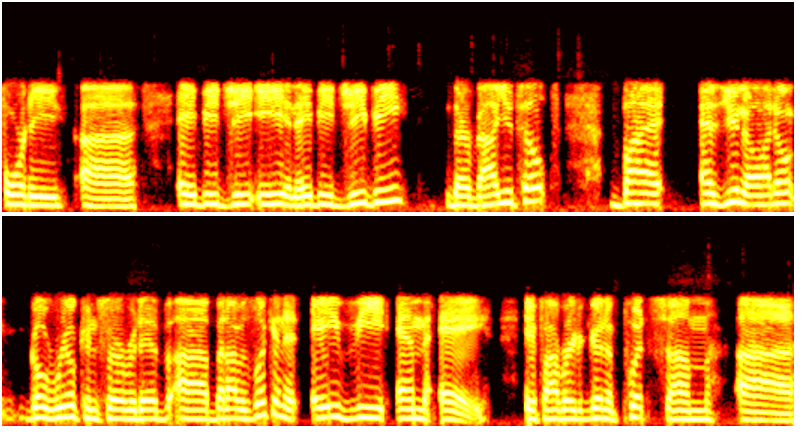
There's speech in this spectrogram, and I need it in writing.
40, uh, AVGE and AVGV, their value tilt. But as you know, I don't go real conservative, uh, but I was looking at AVMA if I were going to put some uh,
